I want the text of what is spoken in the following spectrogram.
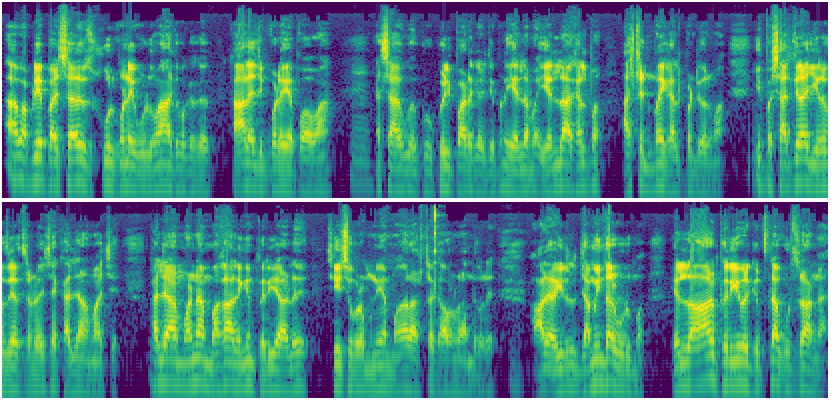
அப்படியே படிச்சா ஸ்கூல் கொண்டே விடுவான் அதுக்கு காலேஜுக்கு கூடயே போவான். ச- கு- கு- குளிப்பாடு கழிச்சு பண்ணி எல்லா எல்லா ஹெல்ப்பும் அசிஸ்டன்ட் மாதிரி ஹெல்ப் பண்ணி வருவான். இப்போ சத்யராஜ் இருபது இருபத்தி ரெண்டு வயசா கல்யாணம் ஆச்சு. கல்யாணம் பண்ணால் மகாலிங்கம் பெரிய ஆள் சி. சுப்பிரமணியம் மகாராஷ்டிரா கவர்னர் இருந்தவர் அது இது ஜமீன்தார் குடும்பம். எல்லாரும் பெரியவர் கிஃப்டாக கொடுத்துறாங்க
